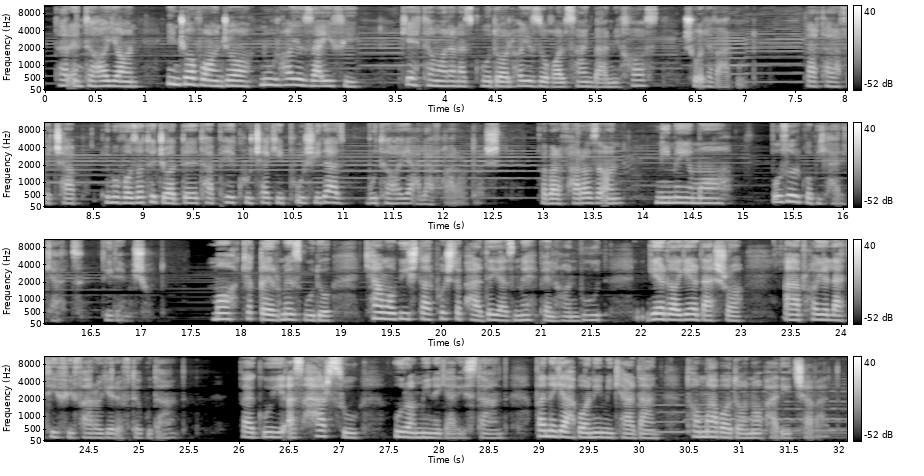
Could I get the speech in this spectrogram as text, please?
در انتهای آن اینجا و آنجا نورهای ضعیفی که احتمالا از گودالهای زغال سنگ برمیخواست شعله ور بود. در طرف چپ به موازات جاده تپه کوچکی پوشیده از بوته های علف قرار داشت و بر فراز آن نیمه ماه بزرگ و بی حرکت دیده می‌شد. ماه که قرمز بود و کم و بیش در پشت پرده از مه پنهان بود گرداگردش را ابرهای لطیفی فرا گرفته بودند و گویی از هر سو او را می نگریستند و نگهبانی می کردند تا مبادا ناپدید شود.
